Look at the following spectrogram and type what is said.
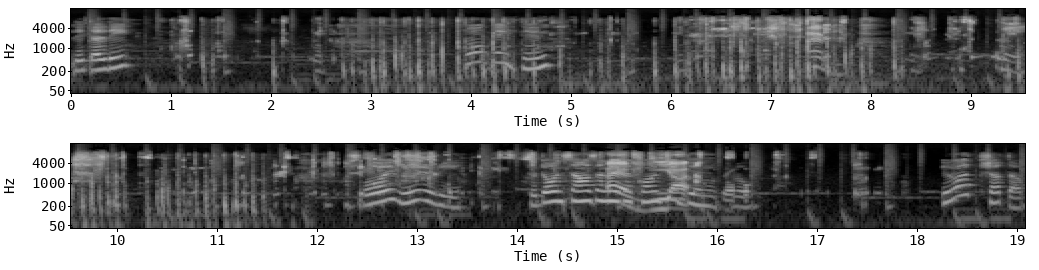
Literally. Okay then. Boy, really. So don't sound like a confident, bro. You know what? Shut up.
